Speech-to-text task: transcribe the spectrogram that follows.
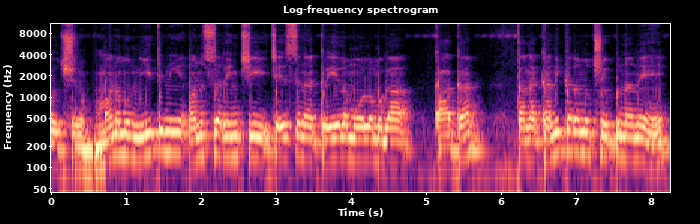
వచనం. మనము నీతిని అనుసరించి చేసిన క్రియల మూలముగా కాక తన కనికరము చొప్పుననే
